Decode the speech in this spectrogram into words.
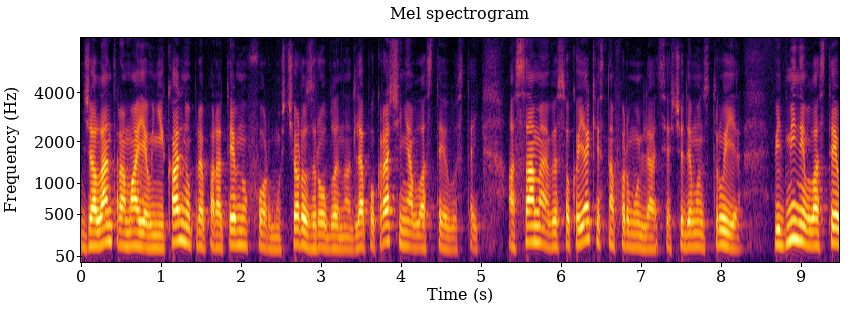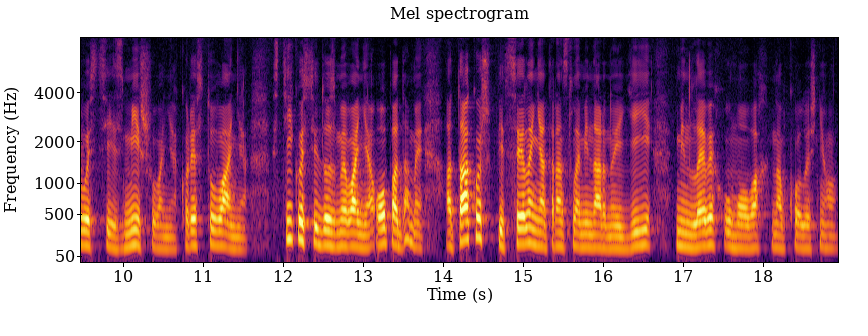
джалентра має унікальну препаративну форму, що розроблена для покращення властивостей, а саме високоякісна формуляція, що демонструє відмінні властивості змішування, користування, стійкості до змивання опадами, а також підсилення трансламінарної дії в мінливих умовах навколишнього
